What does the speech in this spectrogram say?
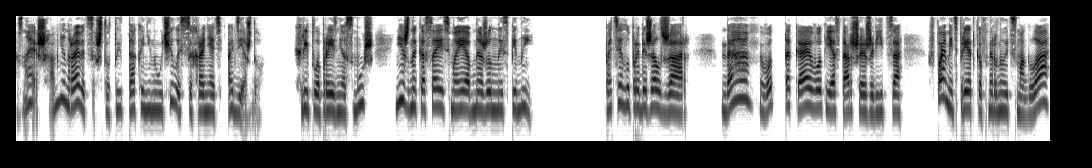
«Знаешь, а мне нравится, что ты так и не научилась сохранять одежду», — хрипло произнес муж, нежно касаясь моей обнаженной спины. По телу пробежал жар. Да, вот такая вот я старшая жрица. В память предков нырнуть смогла,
